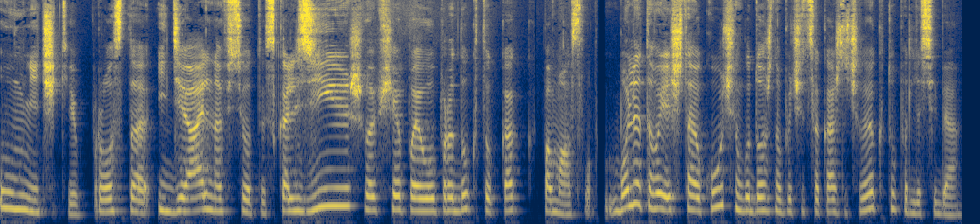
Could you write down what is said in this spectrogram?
умнички. Просто идеально все. Ты скользишь вообще по его продукту, как по маслу. Более того, я считаю, коучингу должен обучиться каждый человек тупо для себя.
